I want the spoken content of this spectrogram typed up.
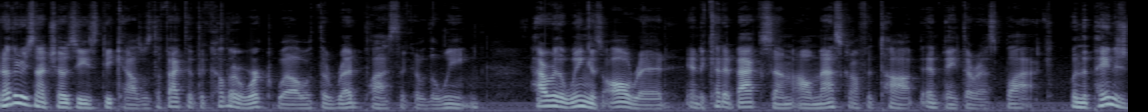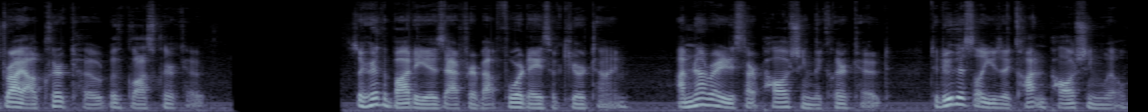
Another reason I chose these decals was the fact that the color worked well with the red plastic of the wing. However, the wing is all red, and to cut it back some, I'll mask off the top and paint the rest black. When the paint is dry, I'll clear coat with gloss clear coat. So here the body is after about 4 days of cure time. I'm now ready to start polishing the clear coat. To do this I'll use a cotton polishing wheel.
